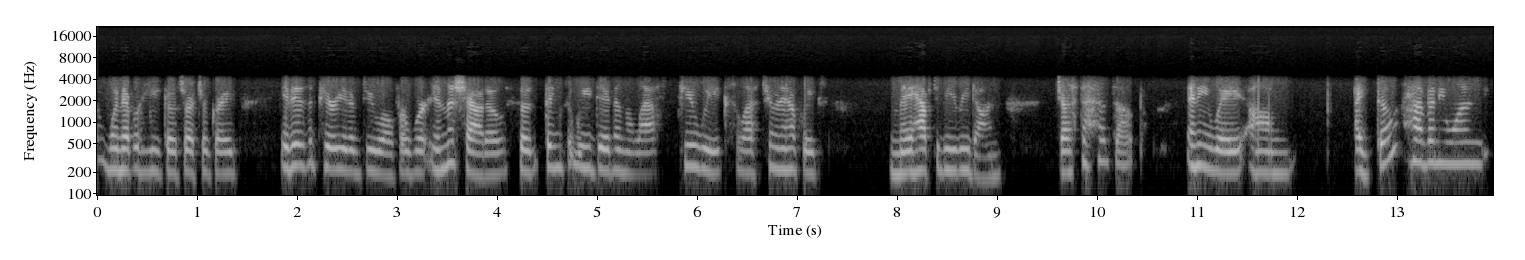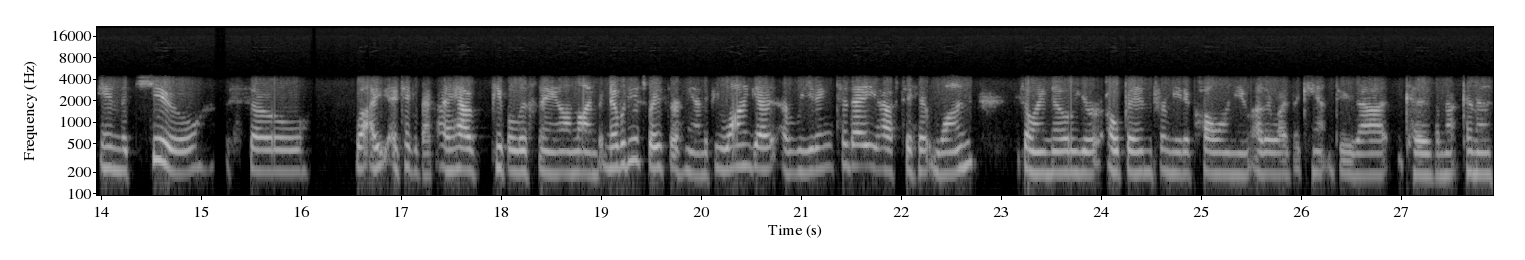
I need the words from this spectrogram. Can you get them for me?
whenever he goes retrograde, it is a period of do over. We're in the shadow, so things that we did in the last few weeks, the last two and a half weeks, may have to be redone. Just a heads up. Anyway, um, I don't have anyone in the queue, so well, I, I, take it back. I have people listening online, but nobody has raised their hand. If you want to get a reading today, you have to hit one. So I know you're open for me to call on you. Otherwise, I can't do that because I'm not going to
